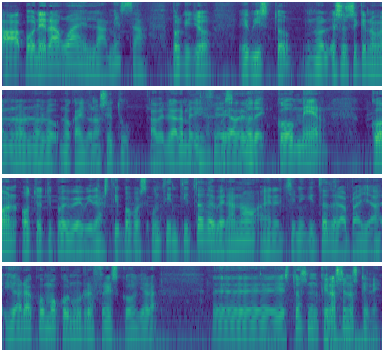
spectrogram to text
a poner agua en la mesa, porque yo he visto, no, eso sí que no, no, no, no caigo, no sé tú, a ver, ahora me dices, lo de comer con otro tipo de bebidas, tipo pues un tintito de verano en el chiniquito de la playa, y ahora como con un refresco, y ahora eh, esto es que no se nos quede.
